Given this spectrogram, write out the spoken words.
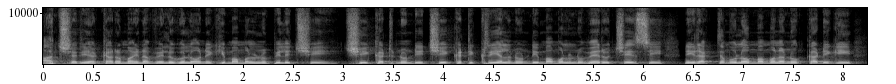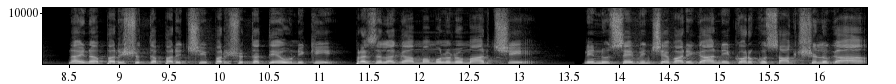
ఆశ్చర్యకరమైన వెలుగులోనికి మమ్మలను పిలిచి చీకటి నుండి చీకటి క్రియల నుండి మమ్మలను వేరు చేసి నీ రక్తములో మమ్మలను కడిగి నాయన పరిశుద్ధపరిచి పరిశుద్ధ దేవునికి ప్రజలుగా మమ్మలను మార్చి నిన్ను సేవించేవారిగా నీ కొరకు సాక్షులుగా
